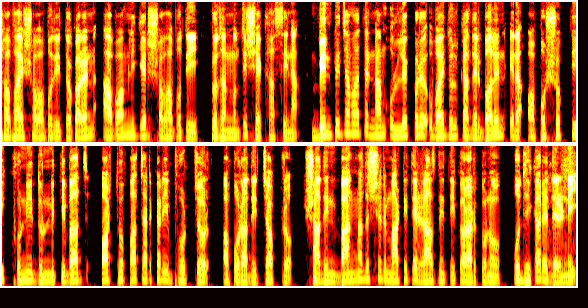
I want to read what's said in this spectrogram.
সভায় সভাপতিত্ব করেন আওয়ামী লীগের সভাপতি প্রধানমন্ত্রী শেখ হাসিনা। বিএনপি জামায়াতের নাম উল্লেখ করে ওবায়দুল কাদের বলেন, এরা অপশক্তি খুনি, দুর্নীতিবাজ, অর্থ পাচারকারী, ভোটচোর, অপরাধী চক্র। স্বাধীন বাংলাদেশের মাটিতে রাজনীতি করার কোনো অধিকার এদের নেই।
